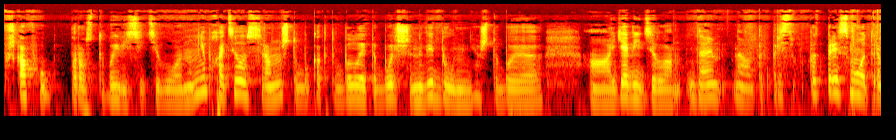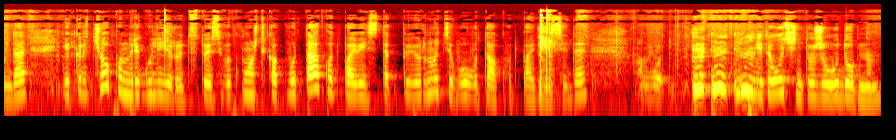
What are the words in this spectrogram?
в шкафу просто вывесить его. Но мне бы хотелось все равно, чтобы как-то было это больше на виду меня, чтобы а, я видела, да, а, так прис, под присмотром, да, и крючок он регулируется, то есть вы можете как вот так вот повесить, так повернуть его вот так вот повесить, да, вот. Это очень тоже удобно,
